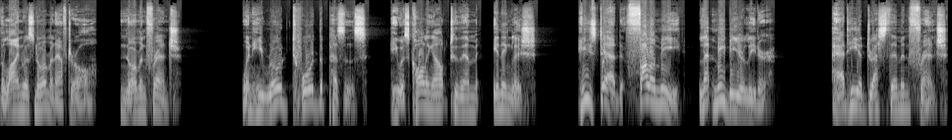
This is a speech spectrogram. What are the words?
The line was Norman, after all, Norman French. When he rode toward the peasants, he was calling out to them in English He's dead, follow me, let me be your leader. Had he addressed them in French,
